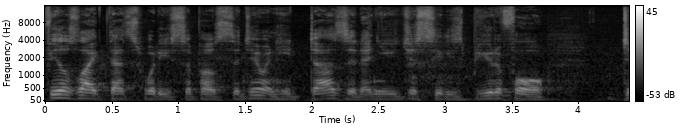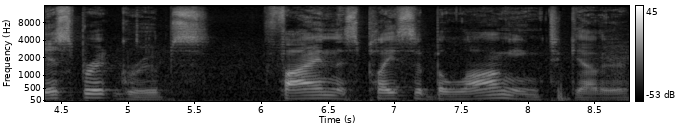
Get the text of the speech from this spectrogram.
feels like that's what he's supposed to do and he does it and you just see these beautiful disparate groups find this place of belonging together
